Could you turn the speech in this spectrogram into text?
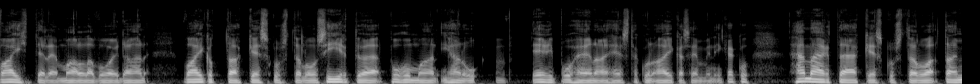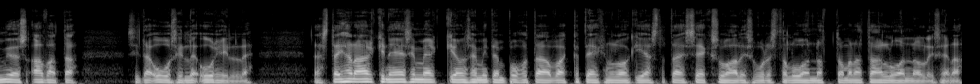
vaihtelemalla voidaan vaikuttaa keskusteluun, siirtyä puhumaan ihan eri puheenaiheesta kuin aikaisemmin, ikään kuin hämärtää keskustelua tai myös avata sitä uusille urille. Tästä ihan arkinen esimerkki on se, miten puhutaan vaikka teknologiasta tai seksuaalisuudesta luonnottomana tai luonnollisena.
